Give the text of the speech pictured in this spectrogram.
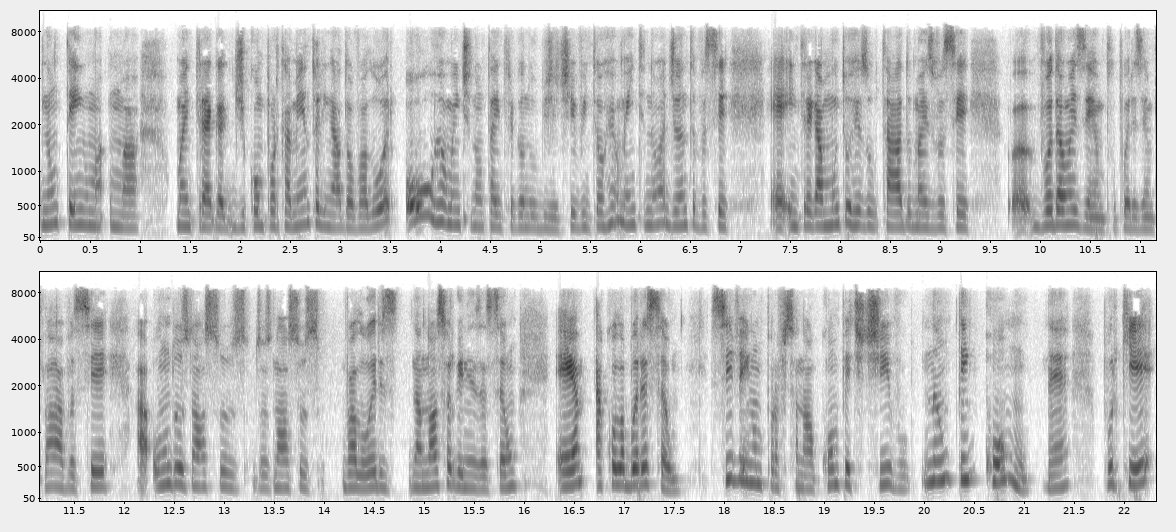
não tem uma, uma, uma entrega de comportamento alinhado ao valor, ou realmente não está entregando o objetivo. Então, realmente não adianta você é, entregar muito resultado, mas você. Uh, vou dar um exemplo, por exemplo, ah, você. Uh, um dos nossos, dos nossos valores na nossa organização é a colaboração. Se vem um profissional competitivo, não tem como, né? Porque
